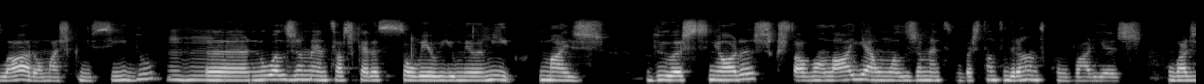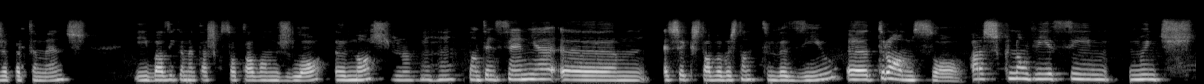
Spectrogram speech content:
popular ou mais conhecido. Uhum. Uh, no alojamento acho que era só eu e o meu amigo, mais duas senhoras que estavam lá e é um alojamento bastante grande com várias com vários apartamentos e basicamente acho que só estávamos lá, ah, nós. Uhum. Portanto, em Sénia uh, achei que estava bastante vazio. Uh, Tromsø, acho que não vi assim muitos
